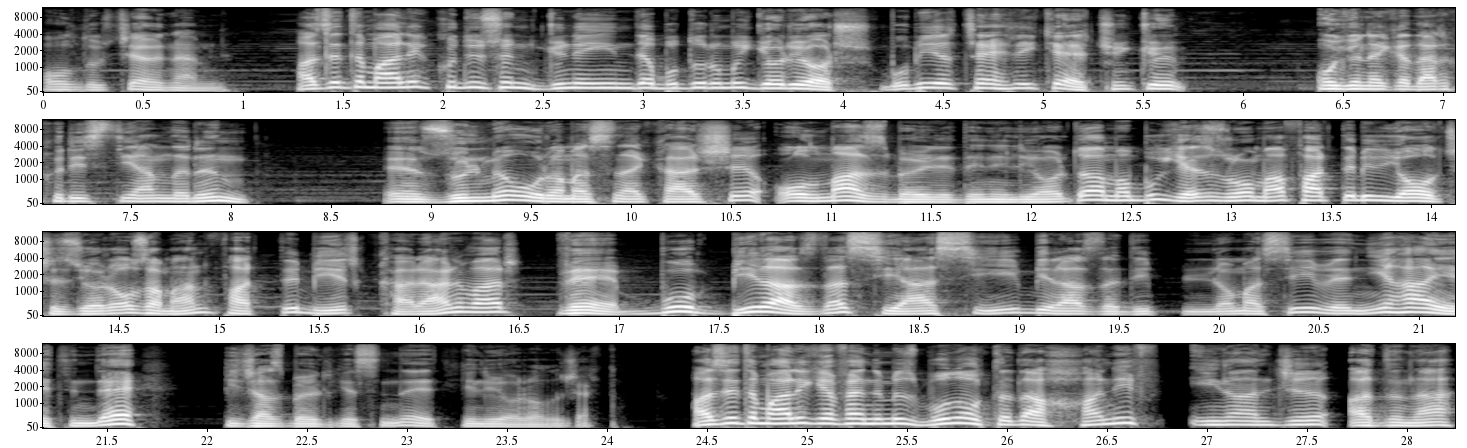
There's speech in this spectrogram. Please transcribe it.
oldukça önemli. Hz. Malik Kudüs'ün güneyinde bu durumu görüyor. Bu bir tehlike çünkü o güne kadar Hristiyanların e, zulme uğramasına karşı olmaz böyle deniliyordu ama bu kez Roma farklı bir yol çiziyor. O zaman farklı bir karar var ve bu biraz da siyasi, biraz da diplomasi ve nihayetinde Hicaz bölgesinde etkiliyor olacak. Hz. Malik Efendimiz bu noktada Hanif inancı adına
